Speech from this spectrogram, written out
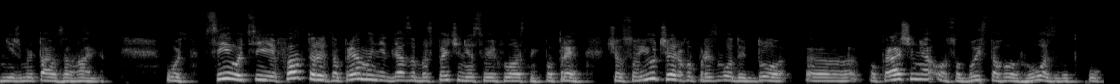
ніж мета загальна. Ось всі оці фактори запрямлені для забезпечення своїх власних потреб, що в свою чергу призводить до е, покращення особистого розвитку.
